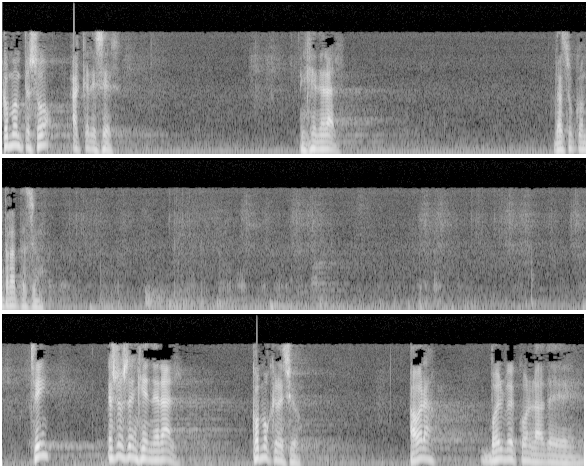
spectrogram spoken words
cómo empezó a crecer en general la subcontratación. ¿Sí? Eso es en general. ¿Cómo creció? Ahora vuelve con la de,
